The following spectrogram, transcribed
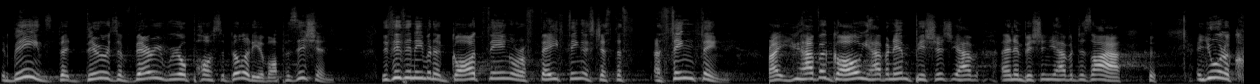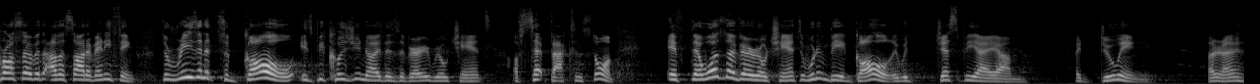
it means that there is a very real possibility of opposition. This isn't even a God thing or a faith thing, it's just a, a thing thing. Right? You have a goal, you have an ambitious, you have an ambition, you have a desire, and you want to cross over the other side of anything. The reason it's a goal is because you know there's a very real chance of setbacks and storms. If there was no very real chance, it wouldn't be a goal. It would just be a, um, a doing. I don't know.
